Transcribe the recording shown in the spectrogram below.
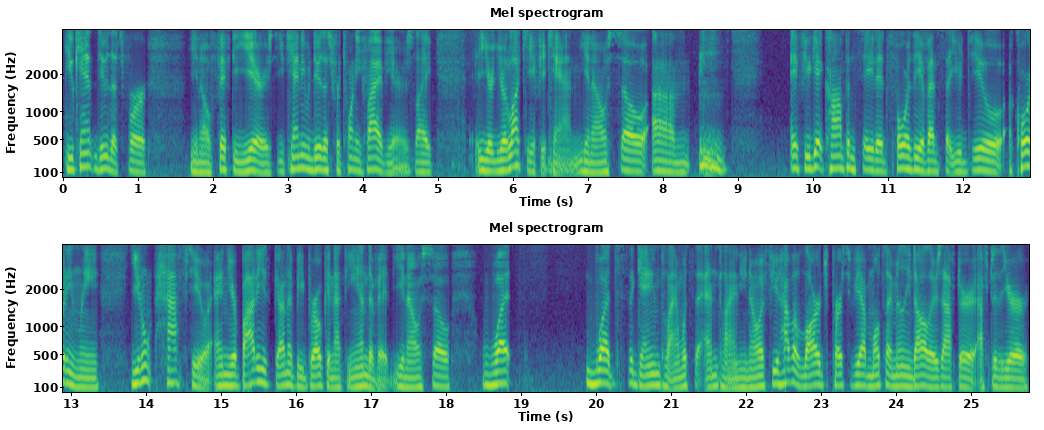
you can't do this for, you know 50 years you can't even do this for 25 years. Like you're you're lucky if you can you know? So um, if you get compensated for the events that you do accordingly you don't have to and your body's gonna be broken at the end of it you know? So what what's the game plan? What's the end plan you know? If you have a large purse if you have multi-million dollars after after your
